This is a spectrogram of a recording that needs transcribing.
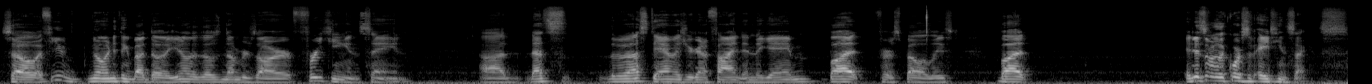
So if you know anything about Dota, you know that those numbers are freaking insane. Uh, that's the best damage you're going to find in the game, but for a spell at least. But it is over the course of 18 seconds.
